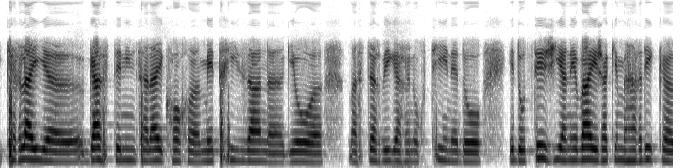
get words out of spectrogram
ikerlai uh, gazten intzalaik hor uh, metrizan, uh, geho master bigarren urtin edo, edo tejian ebai jakin behardik uh,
